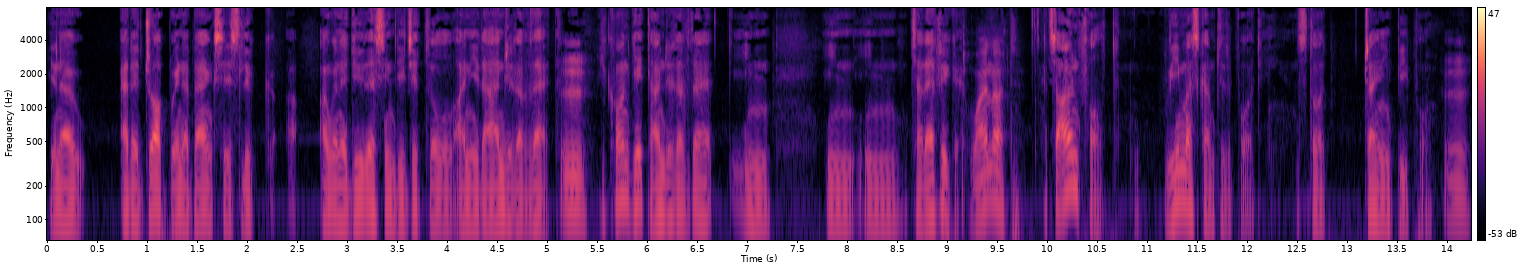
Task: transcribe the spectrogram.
you know, at a drop when a bank says, look, I'm going to do this in digital, I need a hundred of that. Mm. You can't get a hundred of that in, in, in South Africa. Why not? It's our own fault. We must come to the party and start training people. Mm.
